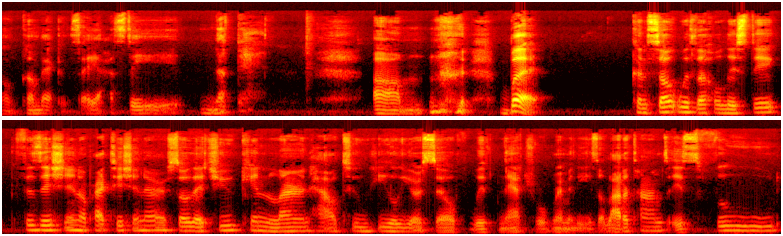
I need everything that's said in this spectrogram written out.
don't come back and say I said nothing. Um, but consult with a holistic physician or practitioner so that you can learn how to heal yourself with natural remedies. A lot of times it's food,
